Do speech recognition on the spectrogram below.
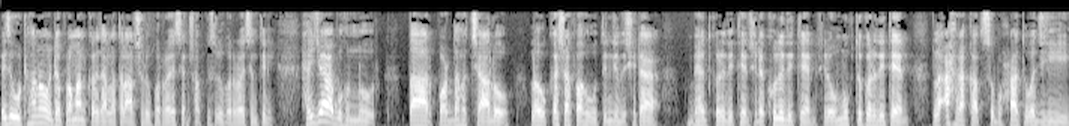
এই যে উঠানো, এটা প্রমাণ করে যে আল্লাহ তালা আরশের উপর রয়েছেন, সবকিছুর উপরে রয়েছেন তিনি। হাইজা নূর, তার পর্দা হচ্ছে আলো। লাউকাশাফাহু তিনি যদি সেটা ভেদ করে দিতেন, সেটা খুলে দিতেন, সেটা উন্মুক্ত করে দিতেন আহরাকাত সুবহাত ওয়াজিহি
